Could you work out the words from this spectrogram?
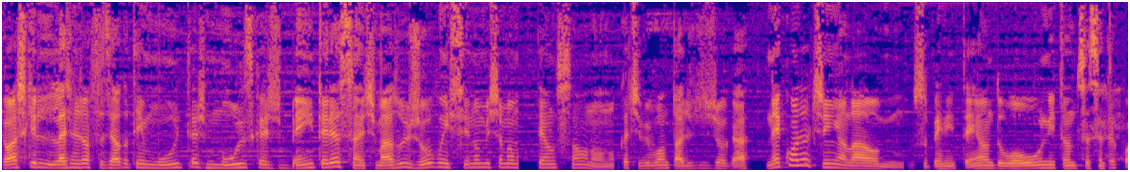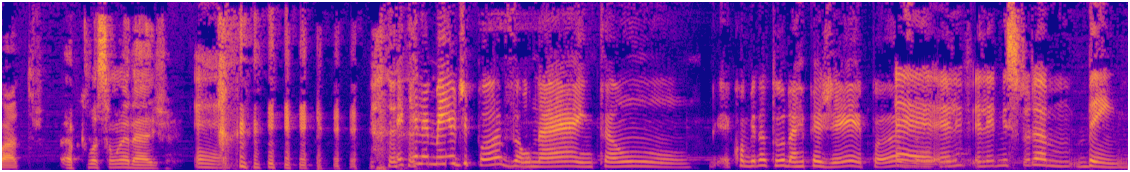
Eu acho que Legend of Zelda tem muitas músicas bem interessantes, mas o jogo em si não me chama muita atenção, não. Nunca tive vontade de jogar. Nem quando eu tinha lá o Super Nintendo ou o Nintendo 64. É porque você é um herege. É. É que ele é meio de puzzle, né? Então. é, Combina tudo, RPG, puzzle. É, ele, ele mistura bem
